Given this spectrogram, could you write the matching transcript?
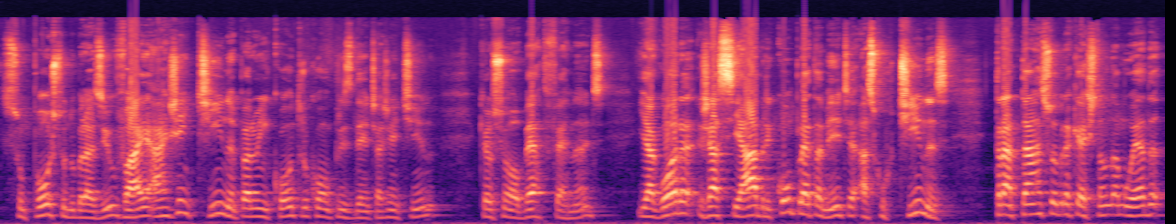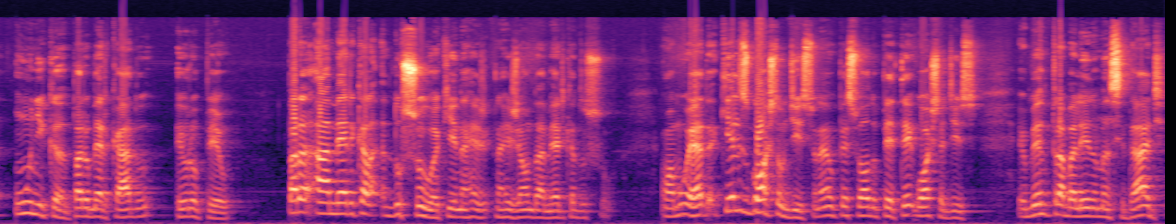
suposto do Brasil vai à Argentina para um encontro com o presidente argentino, que é o senhor Alberto Fernandes, e agora já se abre completamente as cortinas tratar sobre a questão da moeda única para o mercado europeu, para a América do Sul, aqui na, regi na região da América do Sul. É uma moeda que eles gostam disso, né? O pessoal do PT gosta disso. Eu mesmo trabalhei numa cidade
